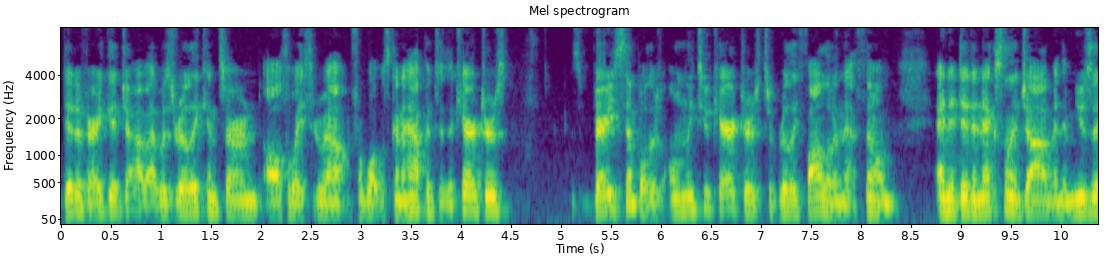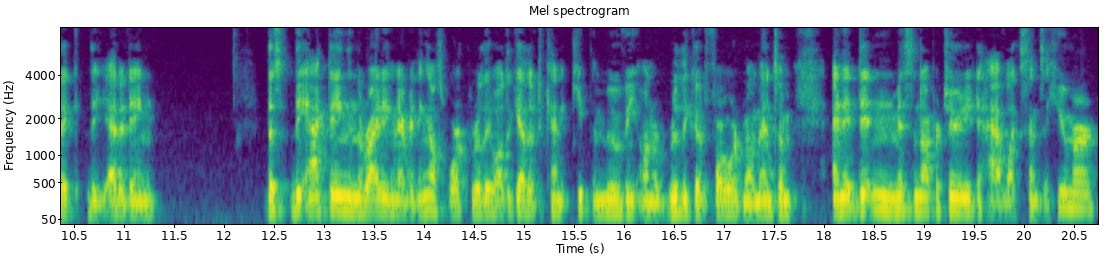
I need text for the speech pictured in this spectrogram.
did a very good job. I was really concerned all the way throughout for what was going to happen to the characters. It's very simple. There's only two characters to really follow in that film, and it did an excellent job. And the music, the editing, the, the acting and the writing and everything else worked really well together to kind of keep the movie on a really good forward momentum. And it didn't miss an opportunity to have like sense of humor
